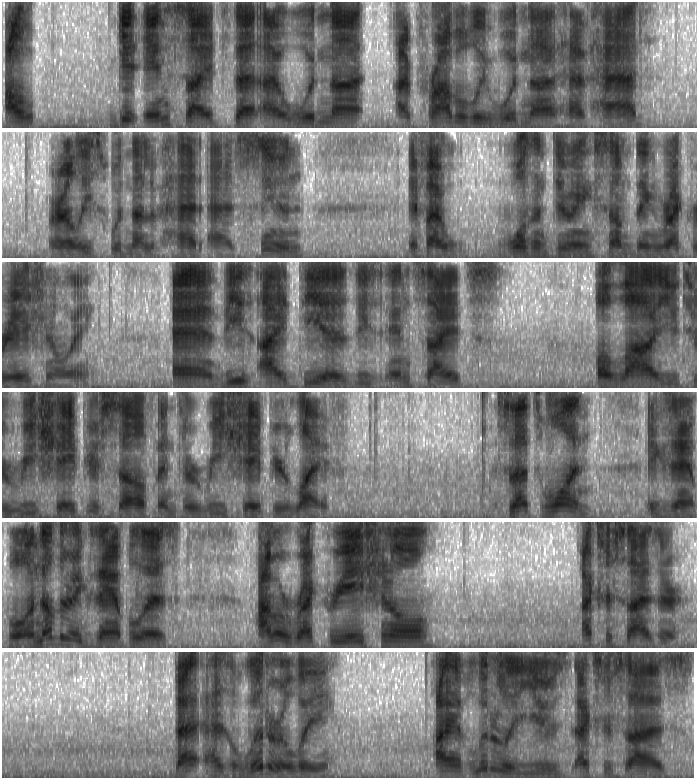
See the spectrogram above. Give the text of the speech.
I'll get insights that I would not, I probably would not have had, or at least would not have had as soon if I wasn't doing something recreationally. And these ideas, these insights, allow you to reshape yourself and to reshape your life. So that's one example. Another example is I'm a recreational exerciser. That has literally, I have literally used exercise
